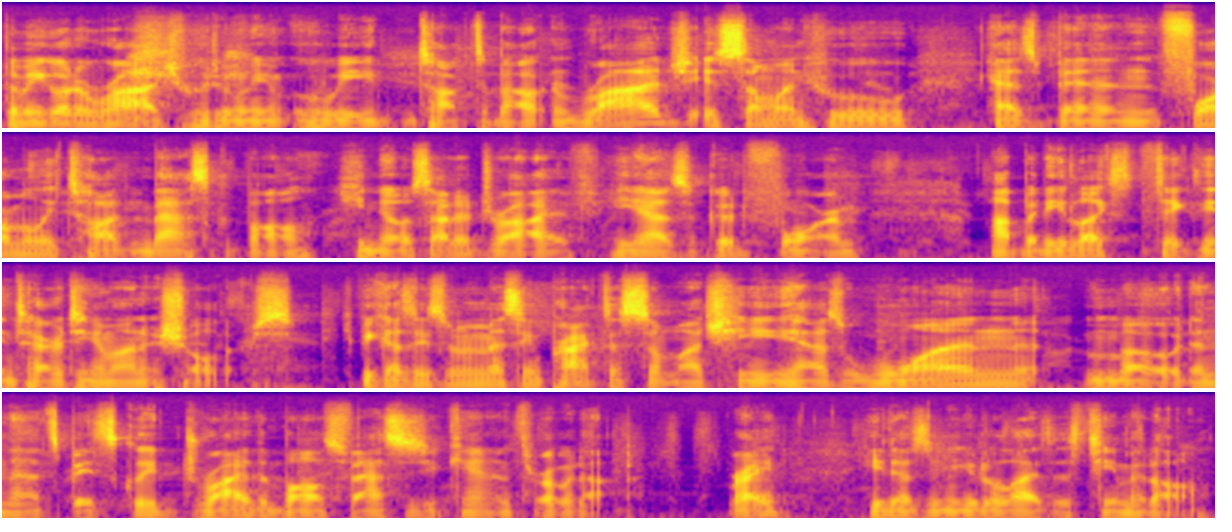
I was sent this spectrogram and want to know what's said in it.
Then we go to Raj, who, we, who we talked about. And Raj is someone who has been formally taught in basketball. He knows how to drive, he has a good form, uh, but he likes to take the entire team on his shoulders. Because he's been missing practice so much, he has one mode, and that's basically drive the ball as fast as you can and throw it up, right? He doesn't utilize his team at all.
